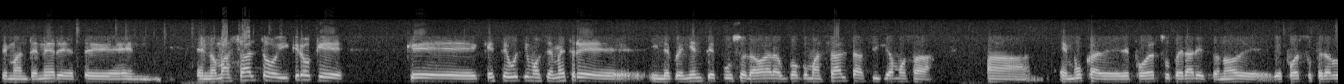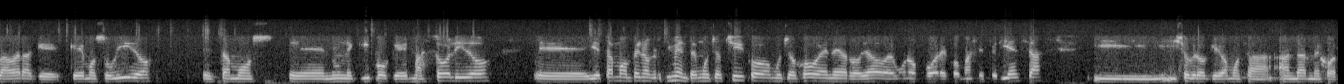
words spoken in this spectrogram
de mantener este, en, en, lo más alto y creo que, que, que, este último semestre Independiente puso la vara un poco más alta, así que vamos a, en busca de, de, poder superar eso, ¿no? de, de poder superar la vara que, que hemos subido. Estamos en un equipo que es más sólido, eh, y estamos en pleno crecimiento, hay muchos chicos, muchos jóvenes, rodeados de algunos jugadores con más experiencia y yo creo que vamos a, a, andar mejor.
